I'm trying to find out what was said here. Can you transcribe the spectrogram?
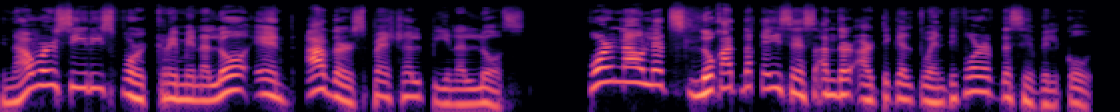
in our series for criminal law and other special penal laws. For now, let's look at the cases under Article 24 of the Civil Code.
